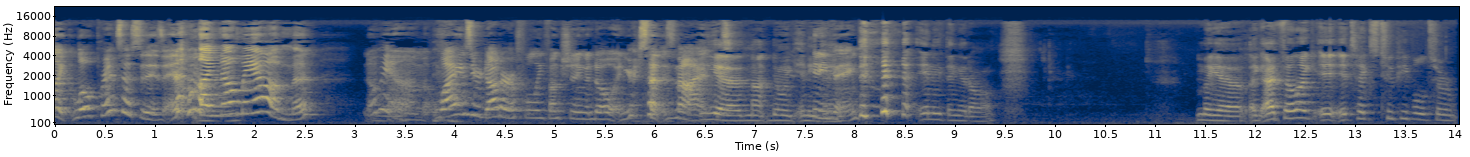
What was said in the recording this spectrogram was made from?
like little princesses, and I'm like no ma'am. No, ma'am. Why is your daughter a fully functioning adult and your son is not? yeah, not doing anything, Anything. anything at all. But yeah, like I feel like it, it takes two people to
